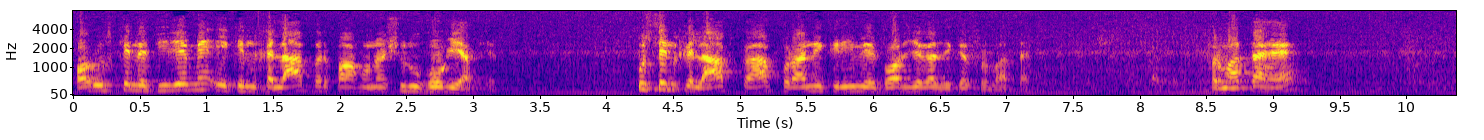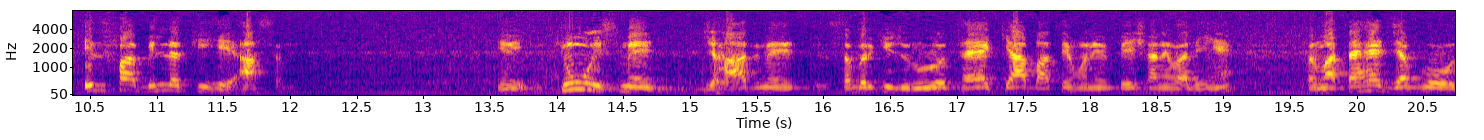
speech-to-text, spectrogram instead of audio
اور اس کے نتیجے میں ایک انقلاب برپا ہونا شروع ہو گیا پھر۔ اس انقلاب کا قرآن کریم ایک اور جگہ ذکر فرماتا ہے۔ فرماتا ہے ادفا بلت کی ہے آسن یعنی کیوں اس میں جہاد میں صبر کی ضرورت ہے؟ کیا باتیں ہونے پیش آنے والی ہیں؟ فرماتا ہے، جب وہ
